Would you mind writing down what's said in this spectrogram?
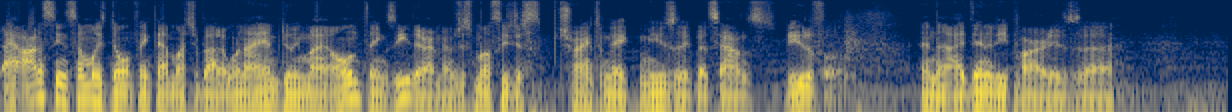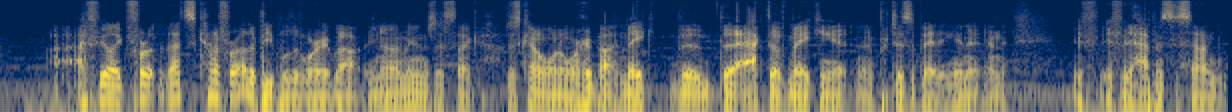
I honestly, in some ways, don't think that much about it when I am doing my own things either. I mean, I'm just mostly just trying to make music that sounds beautiful, and the identity part is. Uh, I feel like for that's kind of for other people to worry about. You know I mean? It's just like I just kind of want to worry about make the the act of making it and participating in it. And if if it happens to sound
